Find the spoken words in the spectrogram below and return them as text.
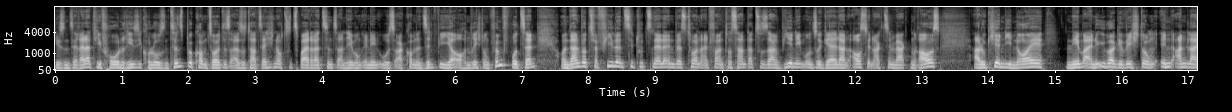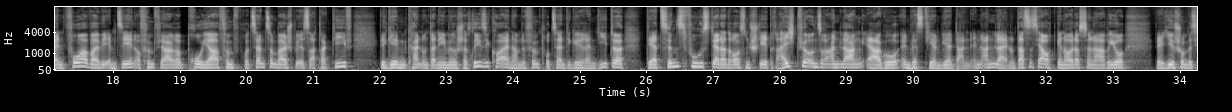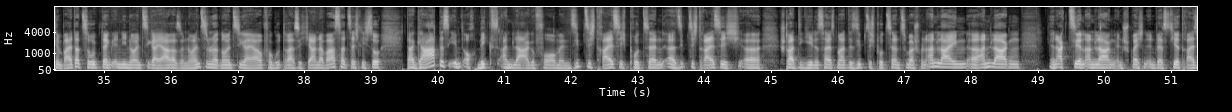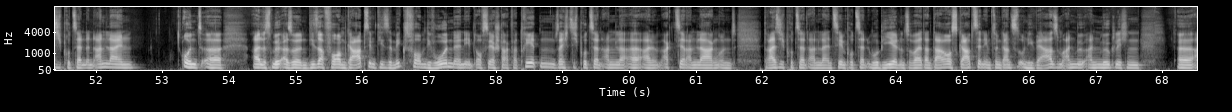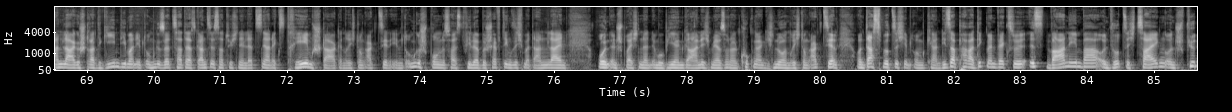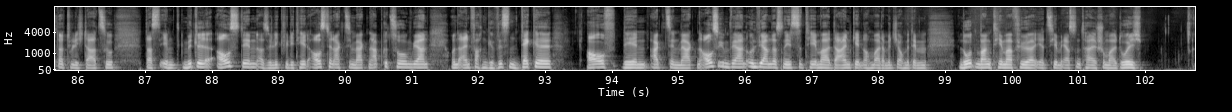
diesen relativ hohen risikolosen Zins bekommt. Sollte es also tatsächlich noch zu zwei, drei Zinsanhebungen in den USA kommen, dann sind wir hier auch in Richtung 5%. Und dann wird es für viele institutionelle Investoren einfach interessanter zu sagen, wir nehmen unsere Gelder aus den Aktienmärkten raus, allokieren die neu, nehmen eine Übergewichtung in Anleihen vor, weil wir eben sehen, auf fünf Jahre pro Jahr 5% zum Beispiel ist attraktiv. Wir gehen kein unternehmerisches Risiko ein, haben eine fünfprozentige Rendite. Der Zinsfuß, der da draußen steht, reicht für unsere Anlagen, ergo investieren wir dann in Anleihen. Und das ist ja auch genau das Szenario, wer hier schon ein bisschen weiter zurückdenkt in die 90er Jahre, also 1990er Jahre, vor gut 30 Jahren, da war es tatsächlich so, da gab es eben auch Mix-Anlageformen, 70-30 Prozent, äh, 70-30 äh, Strategien, das heißt, man hatte 70 Prozent zum Beispiel in Anleihen, äh, Anlagen, in Aktienanlagen entsprechend investiert, 30 Prozent in Anleihen. Und äh, alles, also in dieser Form gab es eben diese Mixform, die wurden dann eben auch sehr stark vertreten. 60% Anla äh, Aktienanlagen und 30% Anleihen, 10% Immobilien und so weiter. Und daraus gab es dann eben so ein ganzes Universum an, an möglichen äh, Anlagestrategien, die man eben umgesetzt hat. Das Ganze ist natürlich in den letzten Jahren extrem stark in Richtung Aktien eben umgesprungen. Das heißt, viele beschäftigen sich mit Anleihen und entsprechenden Immobilien gar nicht mehr, sondern gucken eigentlich nur in Richtung Aktien. Und das wird sich eben umkehren. Dieser Paradigmenwechsel ist wahrnehmbar und wird sich zeigen und führt natürlich dazu, dass eben Mittel aus den, also Liquidität aus den Aktienmärkten abgezogen werden und einfach einen gewissen Deckel auf den Aktienmärkten ausüben werden. Und wir haben das nächste Thema dahingehend nochmal, damit ich auch mit dem Notenbankthema für jetzt hier im ersten Teil schon mal durch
